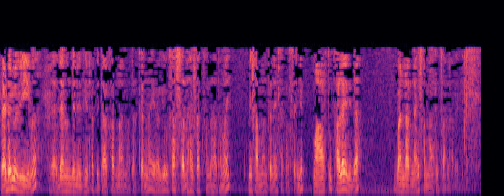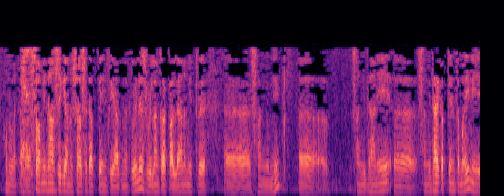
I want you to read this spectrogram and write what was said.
වැඩම වීම දැනුම් දෙන විදිහට අපි තා කරුණාවෙන් මතක් කරනවා. ඒ වගේ උසස් අදහසක් සඳහා තමයි මේ සම්මන්ත්‍රණය සකස් වෙන්නේ. මාර්තු පළවෙනිදා බණ්ඩාරනායි සම්මාත ශාලාවේදී. හොඳයි. ස්වාමීන් වහන්සේගේ අනුශාසකත්වයෙන් ක්‍රියාත්මක වෙන ශ්‍රී ලංකා කල්යාණ මිත්‍ර සංගමේ සංවිධානයේ සංවිධායකත්වයෙන් තමයි මේ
